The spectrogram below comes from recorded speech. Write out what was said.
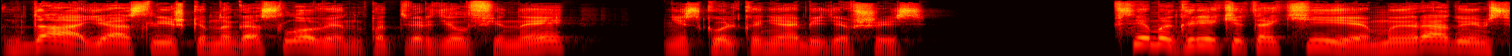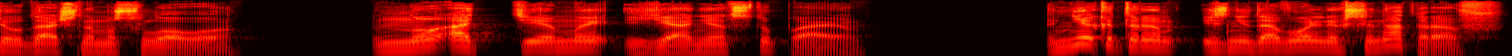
«Да, я слишком многословен», — подтвердил Финей, нисколько не обидевшись. «Все мы греки такие, мы радуемся удачному слову. Но от темы я не отступаю. Некоторым из недовольных сенаторов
